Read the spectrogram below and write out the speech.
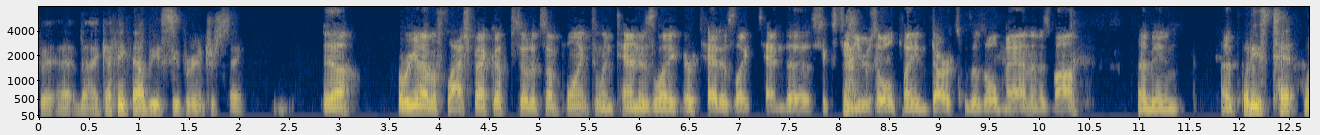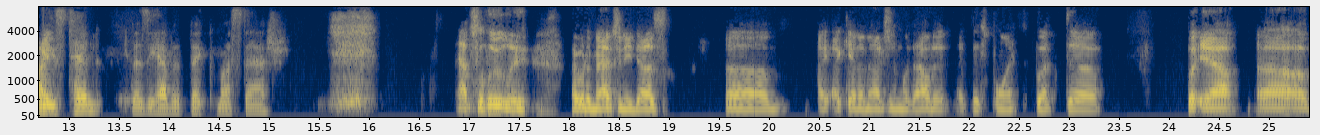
Uh, like, I think that'd be super interesting. Yeah, are we gonna have a flashback episode at some point to when ten is like or Ted is like ten to sixteen years old playing darts with his old man and his mom? I mean, when he's ten, when I, he's ten, does he have a thick mustache? Absolutely, I would imagine he does. Um, I, I, can't imagine him without it at this point. But uh, but yeah, uh,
